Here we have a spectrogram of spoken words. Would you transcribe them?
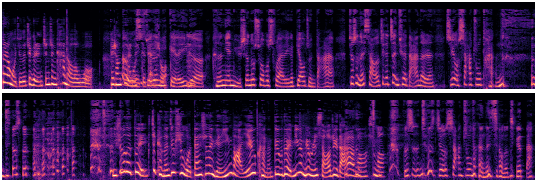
会让我觉得这个人真正看到了我非常个人的一个感受。我是觉得你给了一个可能连女生都说不出来的一个标准答案，就是能想到这个正确答案的人只有杀猪盘，就是。你说的对，这可能就是我单身的原因吧，也有可能，对不对？因为没有人想到这个答案吗？是吗？不是，就是只有杀猪盘能想到这个答案，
